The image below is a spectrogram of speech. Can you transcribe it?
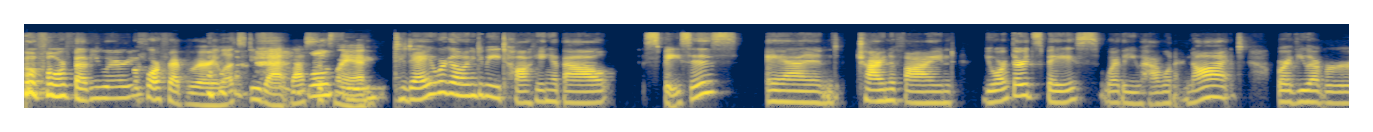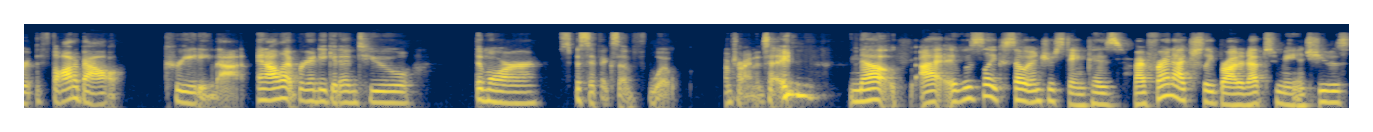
before February. Before February. Let's do that. That's we'll the plan. See. Today, we're going to be talking about spaces and trying to find your third space, whether you have one or not, or if you ever thought about creating that. And I'll let Brandi get into the more specifics of what I'm trying to say. No, I it was like so interesting because my friend actually brought it up to me and she was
